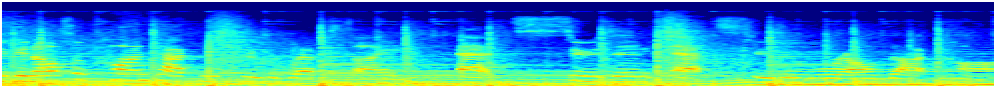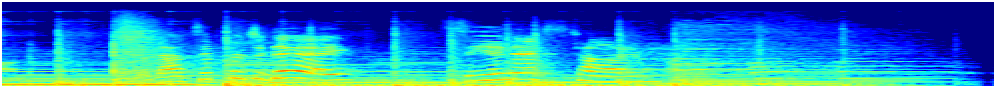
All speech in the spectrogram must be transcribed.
You can also contact me through the website at susan at susanburrell.com. So that's it for today. See you next time.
